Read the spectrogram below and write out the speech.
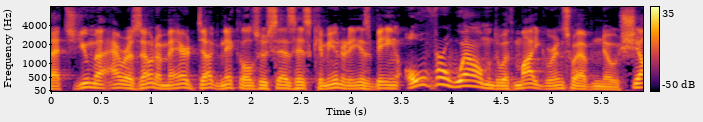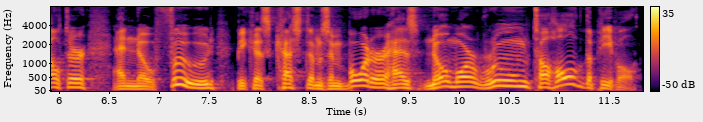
that's Yuma, Arizona Mayor Doug Nicholls, who says his community is being overwhelmed with migrants who have no shelter and no food because Customs and Border has no more room to hold the people.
